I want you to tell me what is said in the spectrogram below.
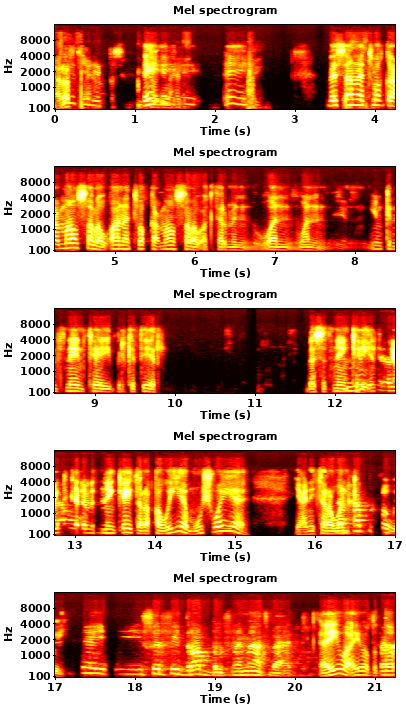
عرفت؟ اي اي اي اي بس أنا أتوقع ما وصلوا أنا أتوقع ما وصلوا أكثر من 1 1 يمكن 2 K بالكثير. بس 2 K انت قاعد تتكلم 2 K ترى قوية مو شوية. يعني ترى لو 1 حط قوي. يصير في drop الفريمات بعد. أيوه أيوه بالضبط.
